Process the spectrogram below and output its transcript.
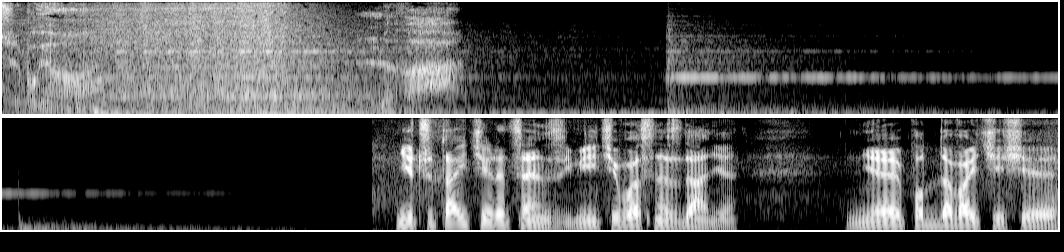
Potrzebują lwa. Nie czytajcie recenzji, miejcie własne zdanie. Nie poddawajcie się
